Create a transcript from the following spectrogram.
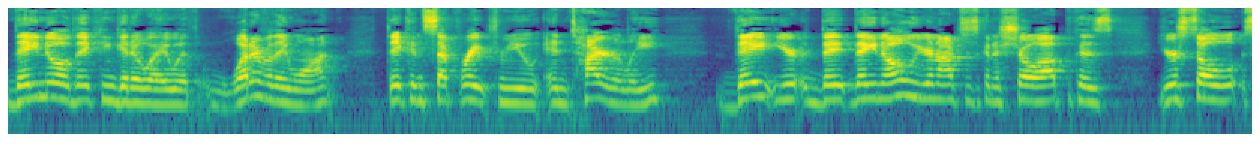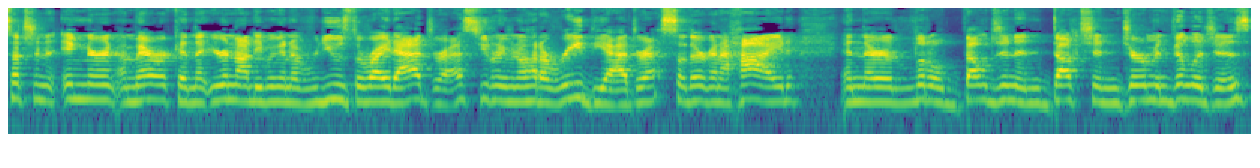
they know they can get away with whatever they want. They can separate from you entirely they you're they, they know you're not just going to show up because you're so such an ignorant American that you're not even going to use the right address. You don't even know how to read the address, so they're going to hide in their little Belgian and Dutch and German villages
